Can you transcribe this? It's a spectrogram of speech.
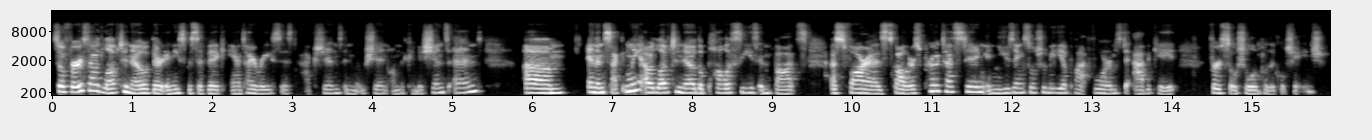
So, first, I would love to know if there are any specific anti racist actions in motion on the Commission's end. Um, and then, secondly, I would love to know the policies and thoughts as far as scholars protesting and using social media platforms to advocate for social and political change.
